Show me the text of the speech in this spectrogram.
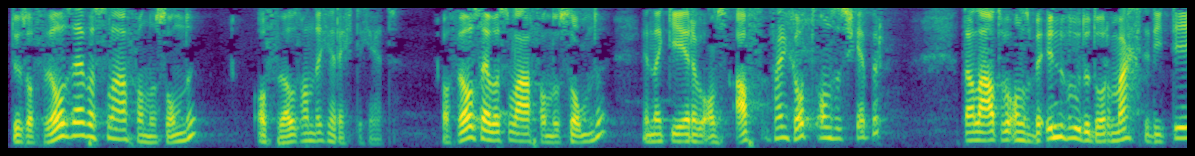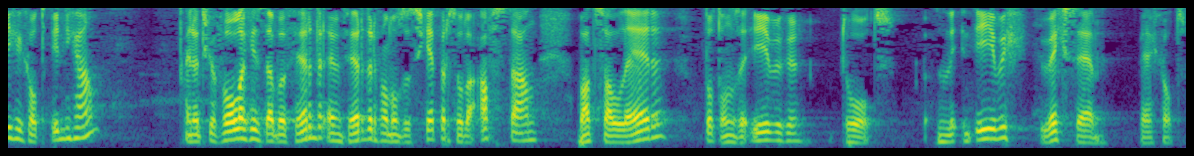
Dus ofwel zijn we slaaf van de zonde, ofwel van de gerechtigheid. Ofwel zijn we slaaf van de zonde, en dan keren we ons af van God, onze schepper. Dan laten we ons beïnvloeden door machten die tegen God ingaan. En het gevolg is dat we verder en verder van onze schepper zullen afstaan, wat zal leiden tot onze eeuwige dood. Een eeuwig weg zijn bij God.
